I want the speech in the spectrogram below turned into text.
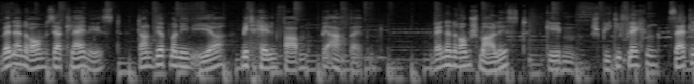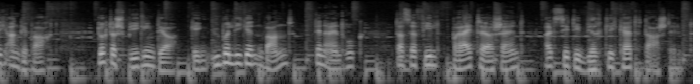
wenn ein Raum sehr klein ist, dann wird man ihn eher mit hellen Farben bearbeiten. Wenn ein Raum schmal ist, geben Spiegelflächen seitlich angebracht durch das Spiegeln der gegenüberliegenden Wand den Eindruck, dass er viel breiter erscheint, als sie die Wirklichkeit darstellt.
